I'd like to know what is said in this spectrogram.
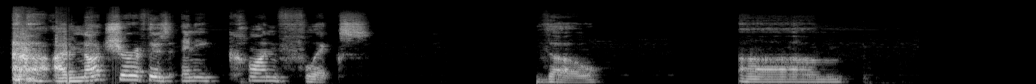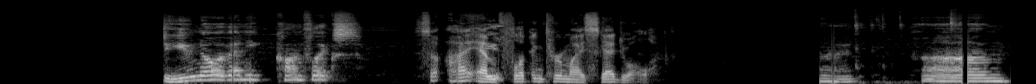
I'm not sure if there's any conflicts, though. Um, do you know of any conflicts? So I am flipping through my schedule. All right. Um,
